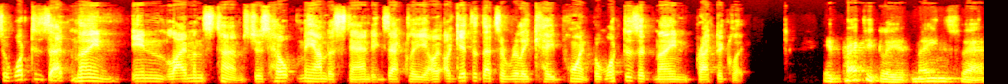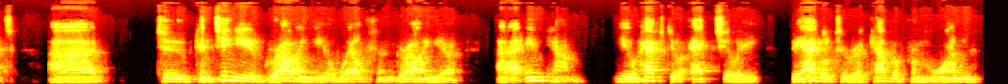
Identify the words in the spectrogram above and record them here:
So, what does that mean in layman's terms? Just help me understand exactly. I, I, get that that's a really key point, but what does it mean practically? It practically it means that uh, to continue growing your wealth and growing your uh, income, you have to actually be able to recover from one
